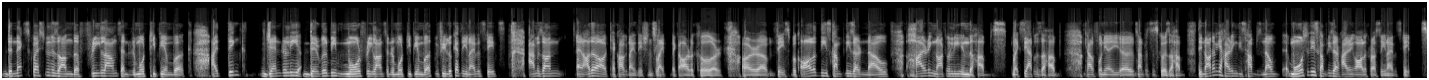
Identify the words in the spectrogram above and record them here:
The next question is on the freelance and remote TPM work. I think generally there will be more freelance and remote TPM work. If you look at the United States, Amazon and other uh, tech organizations like like Oracle or or um, Facebook, all of these companies are now hiring not only in the hubs, like Seattle is a hub, California, uh, San Francisco is a hub. They're not only hiring these hubs now. Most of these companies are hiring all across the United States,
